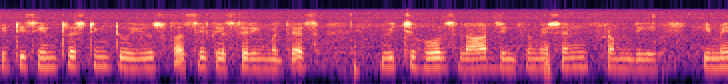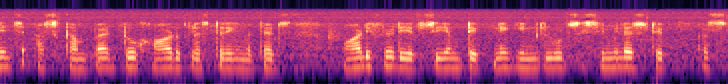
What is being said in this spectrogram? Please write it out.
It is interesting to use fuzzy clustering methods which holds large information from the image as compared to hard clustering methods. Modified FCM technique includes similar steps as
